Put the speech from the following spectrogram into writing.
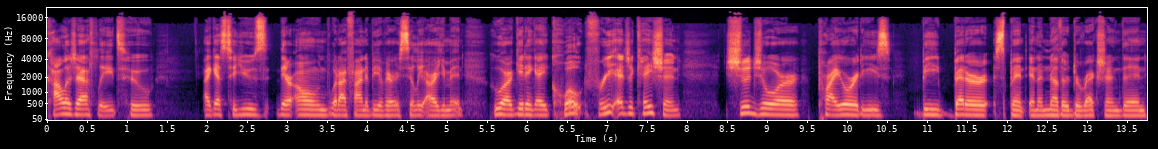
college athletes who, I guess, to use their own, what I find to be a very silly argument, who are getting a quote, free education? Should your priorities be better spent in another direction than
